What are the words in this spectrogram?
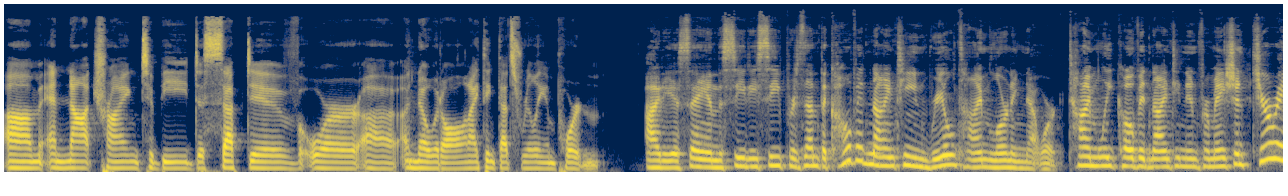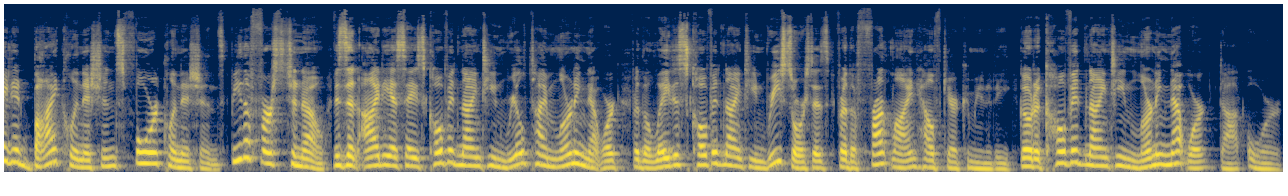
um, and not trying to be deceptive or uh, a know it all. And I think that's really important. IDSA and the CDC present the COVID 19 Real Time Learning Network. Timely COVID 19 information curated by clinicians for clinicians. Be the first to know. Visit IDSA's COVID 19 Real Time Learning Network for the latest COVID 19 resources for the frontline healthcare community. Go to COVID19learningnetwork.org.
